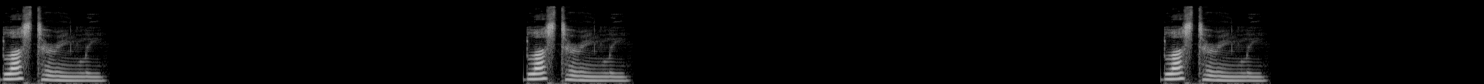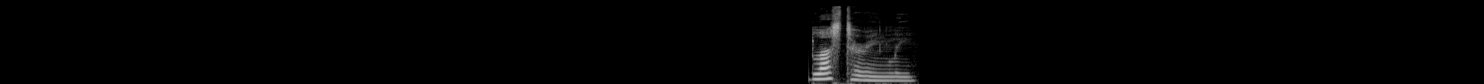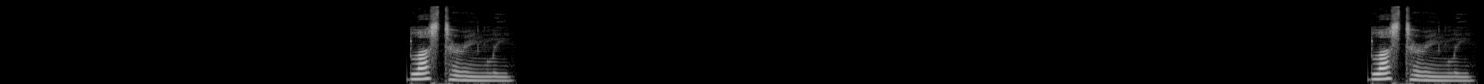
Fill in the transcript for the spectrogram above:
blusteringly. Blusteringly. Blusteringly. Blusteringly blusteringly. Blusteringly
